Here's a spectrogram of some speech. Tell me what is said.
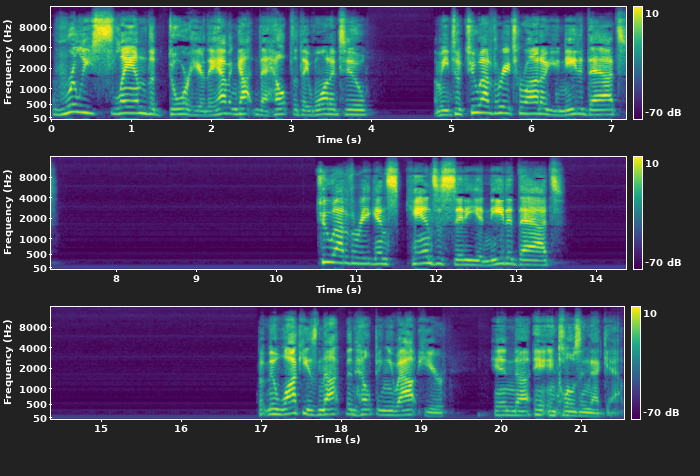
really slam the door here. They haven't gotten the help that they wanted to. I mean, you took two out of three at Toronto. You needed that. Two out of three against Kansas City. You needed that. But Milwaukee has not been helping you out here in uh, in closing that gap.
